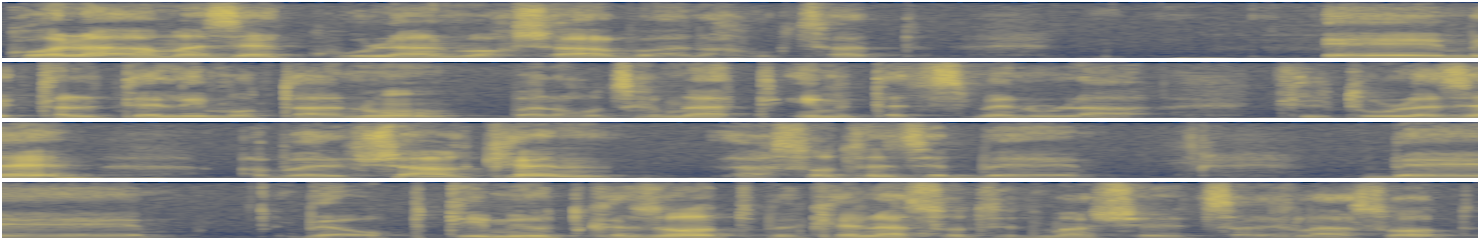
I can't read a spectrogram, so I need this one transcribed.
כל העם הזה, כולנו עכשיו, אנחנו קצת אה, מטלטלים אותנו, ואנחנו צריכים להתאים את עצמנו לטלטול הזה, אבל אפשר כן לעשות את זה ב... ב באופטימיות כזאת, וכן לעשות את מה שצריך לעשות,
